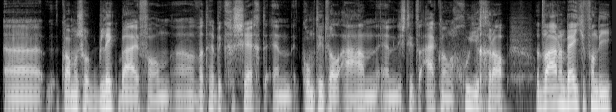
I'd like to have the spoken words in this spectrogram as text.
eh, kwam een soort blik bij van eh, wat heb ik gezegd en komt dit wel aan en is dit eigenlijk wel een goede grap. Dat waren een beetje van die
